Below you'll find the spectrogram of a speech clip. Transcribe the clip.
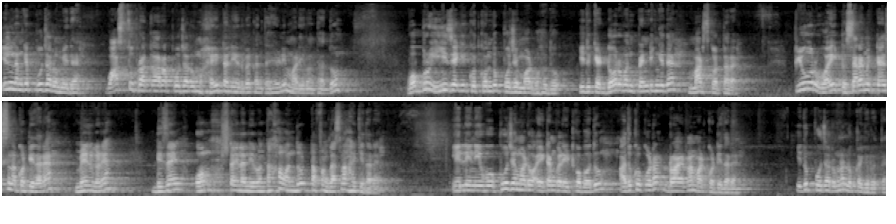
ಇಲ್ಲಿ ನಮಗೆ ಪೂಜಾ ರೂಮ್ ಇದೆ. ವಾಸ್ತು ಪ್ರಕಾರ ಪೂಜಾ ರೂಮ್ ಹೈಟಲ್ಲಿ ಇಡಬೇಕಂತ ಹೇಳಿ ಮಾಡಿರುವಂಥದ್ದು ಒಬ್ಬರು ಈಸಿಯಾಗಿ ಕೂತ್ಕೊಂಡು ಪೂಜೆ ಮಾಡಬಹುದು. ಇದಕ್ಕೆ ಡೋರ್ ಒಂದು ಪೆಂಡಿಂಗ್ ಇದೆ, ಮಾಡಿಸ್ಕೊಡ್ತಾರೆ. ಪ್ಯೂರ್ ವೈಟ್ ಸೆರಾಮಿಕ್ ಟೈಲ್ಸ್ನ ಕೊಟ್ಟಿದ್ದಾರೆ. ಮೇಲ್ಗಡೆ ಡಿಸೈನ್ ಓಮ್ ಸ್ಟೈಲಲ್ಲಿರುವಂತಹ ಒಂದು ಟಫನ್ ಗ್ಲಾಸ್ನ ಹಾಕಿದ್ದಾರೆ. ಇಲ್ಲಿ ನೀವು ಪೂಜೆ ಮಾಡುವ ಐಟಮ್ಗಳು ಇಟ್ಕೋಬೋದು ಅದಕ್ಕೂ ಕೂಡ ಡ್ರಾಯರ್ನ ಮಾಡಿಕೊಟ್ಟಿದ್ದಾರೆ. ಇದು ಪೂಜಾ ರೂಮ್ನ ಲುಕ್ ಆಗಿರುತ್ತೆ.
